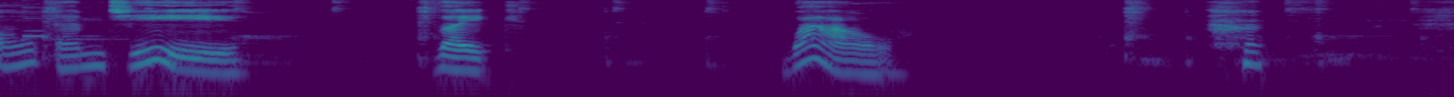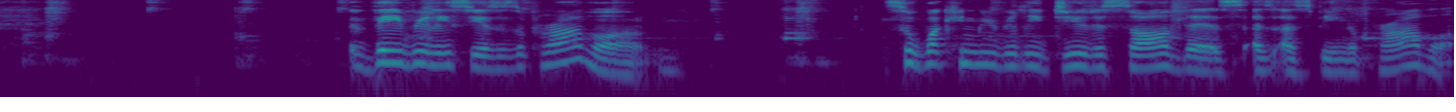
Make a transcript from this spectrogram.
OMG. Like, wow. They really see us as a problem. So, what can we really do to solve this as us being a problem?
